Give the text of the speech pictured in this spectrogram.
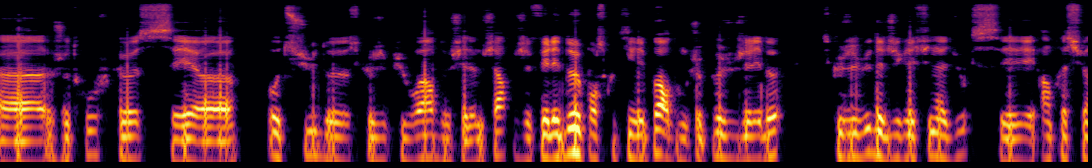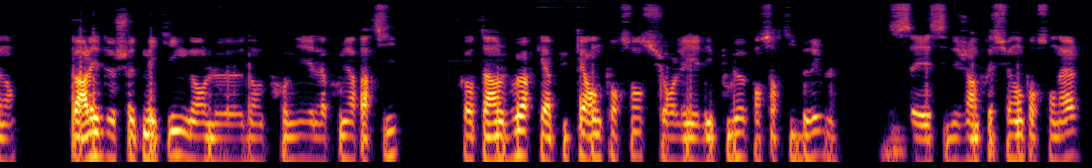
je trouve que c'est euh, au-dessus de ce que j'ai pu voir de Sheldon Sharp. J'ai fait les deux pour Scouting Report, donc je peux juger les deux. Ce que j'ai vu d'Edgy Griffin à Duke, c'est impressionnant. Parler de shot making dans le dans le premier la première partie, quand t'as un joueur qui a plus de 40% sur les, les pull-ups en sortie de dribble, c'est c'est déjà impressionnant pour son âge.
